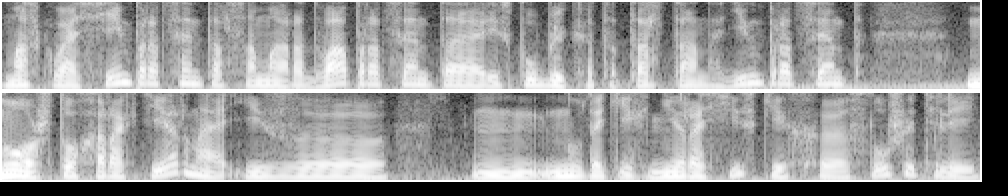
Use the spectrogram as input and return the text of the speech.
Москва 7%, Самара 2%, Республика Татарстан 1%. Но, что характерно, из э, ну, таких нероссийских э, слушателей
